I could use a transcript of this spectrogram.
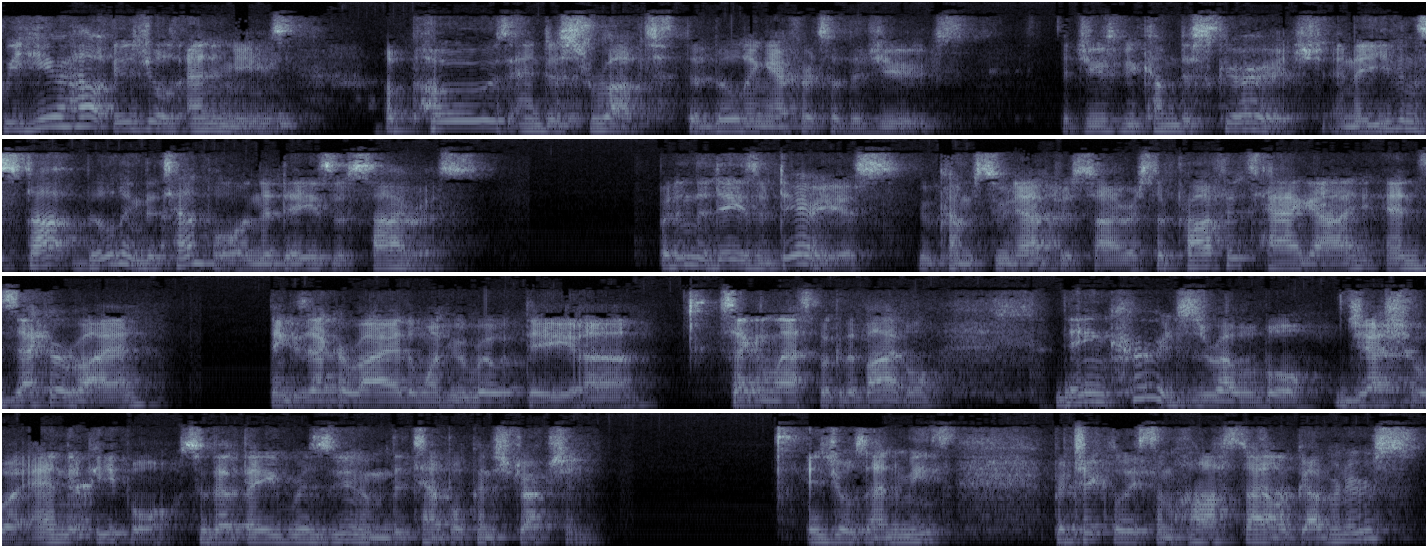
We hear how Israel's enemies oppose and disrupt the building efforts of the Jews. The Jews become discouraged, and they even stop building the temple in the days of Cyrus. But in the days of Darius, who comes soon after Cyrus, the prophets Haggai and Zechariah, I think Zechariah, the one who wrote the uh, second last book of the Bible, they encourage Zerubbabel, Jeshua, and the people so that they resume the temple construction. Israel's enemies, particularly some hostile governors,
